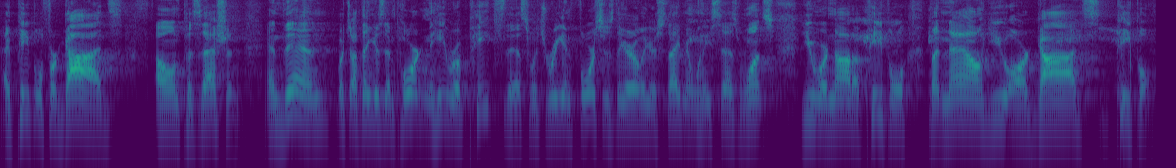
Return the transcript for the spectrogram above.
A people for God's own possession. And then, which I think is important, he repeats this, which reinforces the earlier statement when he says, Once you were not a people, but now you are God's people.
